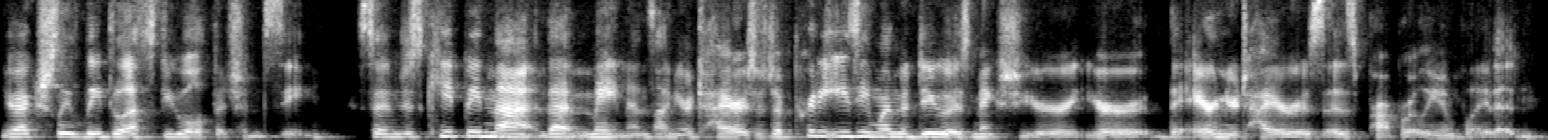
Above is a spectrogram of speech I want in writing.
you actually lead to less fuel efficiency. So just keeping that, that maintenance on your tires, is a pretty easy one to do is make sure your, your, the air in your tires is properly inflated.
